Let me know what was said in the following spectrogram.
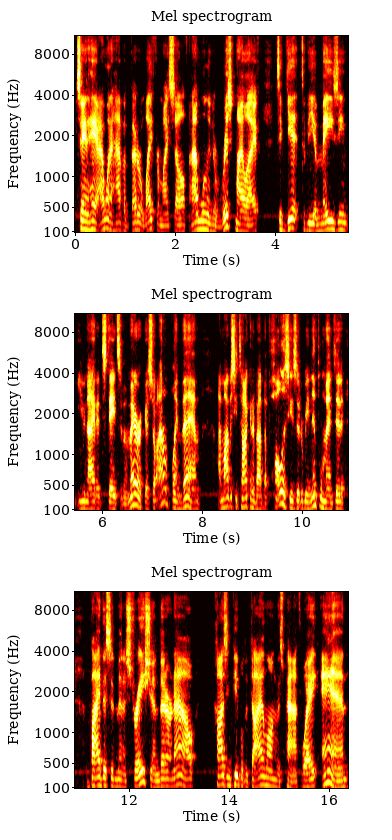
saying, "Hey, I want to have a better life for myself, and I'm willing to risk my life to get to the amazing United States of America." So I don't blame them. I'm obviously talking about the policies that are being implemented by this administration that are now causing people to die along this pathway. And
